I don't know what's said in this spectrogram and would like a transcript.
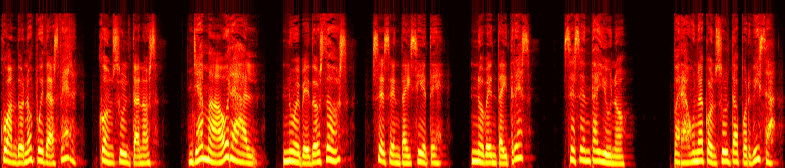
Cuando no puedas ver, consúltanos. Llama ahora al 922 67 93 61 para una consulta por visa.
